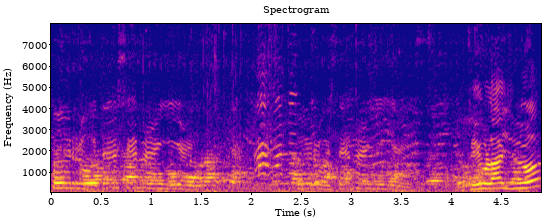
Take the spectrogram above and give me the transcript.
Phơi rồi ta sẽ ra như vậy. Phơi rồi sẽ ra như vậy. Hủ tiếu lá dứa.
